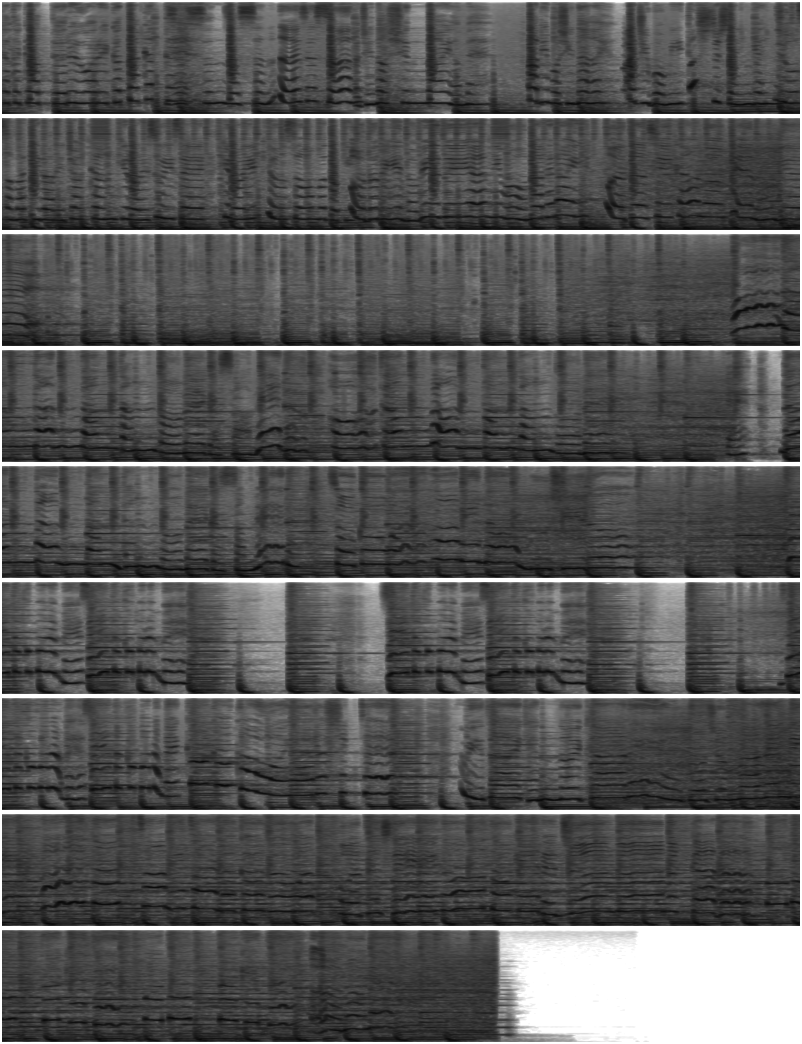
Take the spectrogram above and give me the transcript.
戦ってる悪い方がって。絶賛絶賛大絶賛味のしない雨。ありもしない。味を満たして宣言。女王様キラリ若干キラリ彗星。広い急走の時。踊りの BGM にもなれない。 나에겐 널 가리해 도전 안했니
